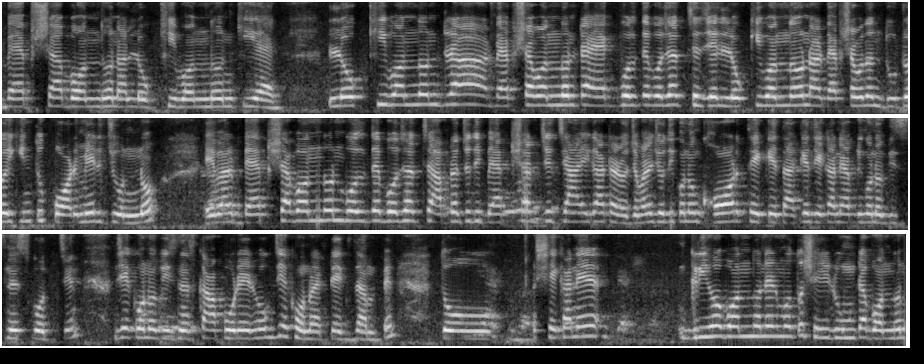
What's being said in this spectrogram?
ব্যবসা বন্ধন আর লক্ষ্মী বন্ধন কি এক? লক্ষ্মী বন্ধনটা আর ব্যবসা বন্ধনটা এক বলতে বোঝাচ্ছে যে লক্ষ্মী বন্ধন আর ব্যবসা বন্ধন দুটোই কিন্তু কর্মের জন্য। এবার ব্যবসা বন্ধন বলতে বোঝাচ্ছে আপনার যদি ব্যবসার যে জায়গাটা রয়েছে মানে যদি কোনো ঘর থেকে থাকে যেখানে আপনি কোনো বিজনেস করছেন, যে কোনো বিজনেস কাপড়ের হোক যে কোনো একটা এক্সাম্পল তো সেখানে গৃহবন্ধনের মতো সেই রুমটা বন্ধন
